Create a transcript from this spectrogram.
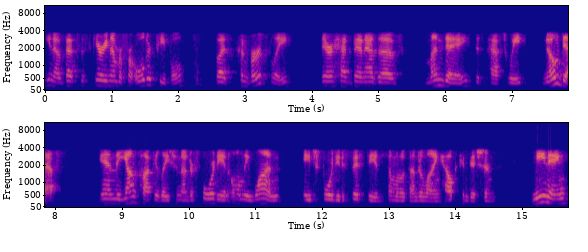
you know, that's a scary number for older people. But conversely, there had been as of Monday this past week no deaths in the young population under 40, and only one age 40 to 50 and someone with underlying health conditions, meaning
